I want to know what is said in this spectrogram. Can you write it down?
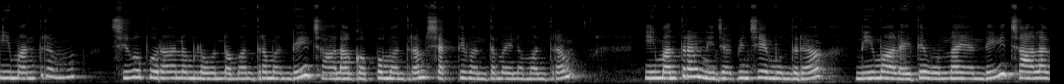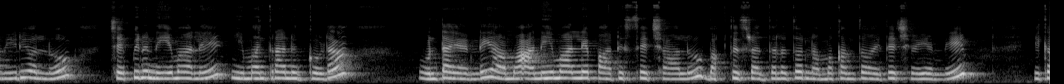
ఈ మంత్రం శివపురాణంలో ఉన్న మంత్రం అండి. చాలా గొప్ప మంత్రం శక్తివంతమైన మంత్రం. ఈ మంత్రాన్ని జపించే ముందర నియమాలు అయితే ఉన్నాయండి. చాలా వీడియోల్లో చెప్పిన నియమాలే ఈ మంత్రానికి కూడా ఉంటాయండి. ఆ ఆ నియమాలనే పాటిస్తే చాలు. భక్తి శ్రద్ధలతో నమ్మకంతో అయితే చేయండి. ఇక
